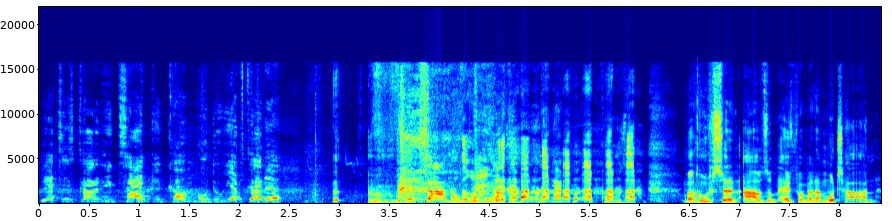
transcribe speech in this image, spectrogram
Jetzt ist gerade die Zeit gekommen, wo du jetzt gerade eine Zahn-OP hast, aber ohne Narkose. Was rufst du denn abends um elf bei meiner Mutter an?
